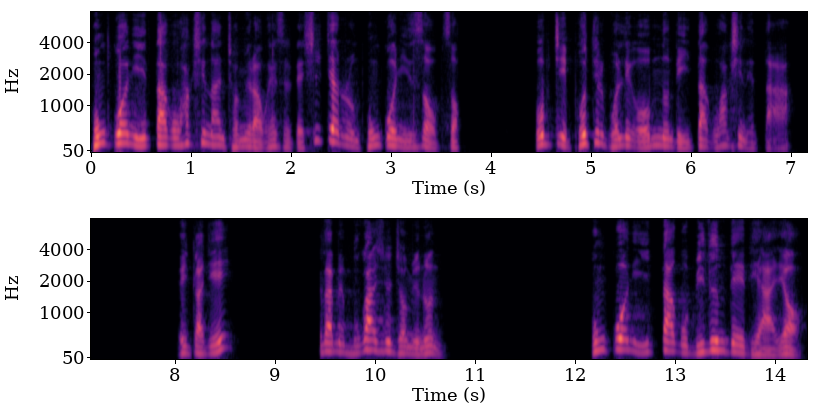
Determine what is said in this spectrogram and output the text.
본권이 있다고 확신한 점유라고 했을 때 실제로는 본권이 있어 없어? 없지. 버틸 권리가 없는데 있다고 확신했다. 여기까지. 그 다음에 무과실 점유는 공권이 있다고 믿은 데 대하여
